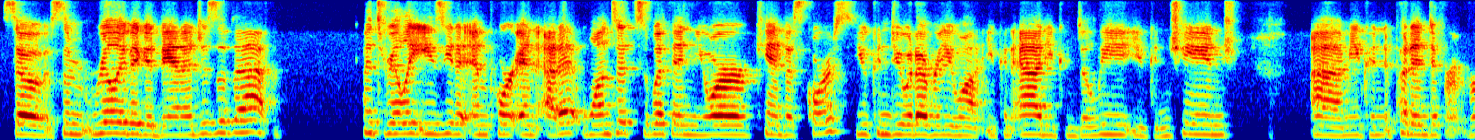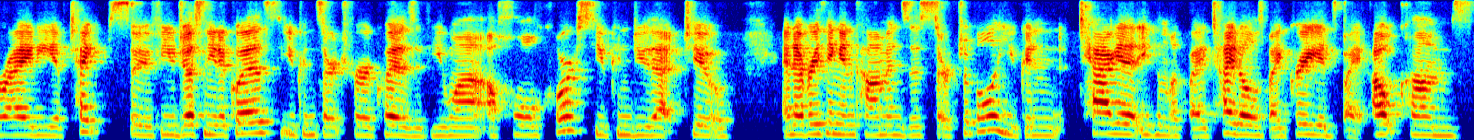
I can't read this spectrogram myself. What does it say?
So some really big advantages of that. It's really easy to import and edit. Once it's within your Canvas course, you can do whatever you want. You can add, you can delete, you can change. Um, you can put in different variety of types. So if you just need a quiz, you can search for a quiz. If you want a whole course, you can do that too. And everything in Commons is searchable. You can tag it. You can look by titles, by grades, by outcomes.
